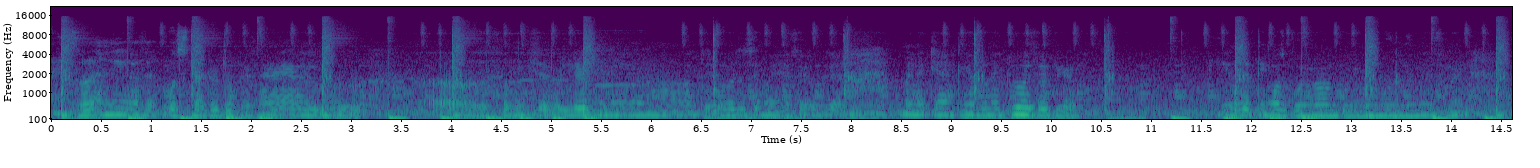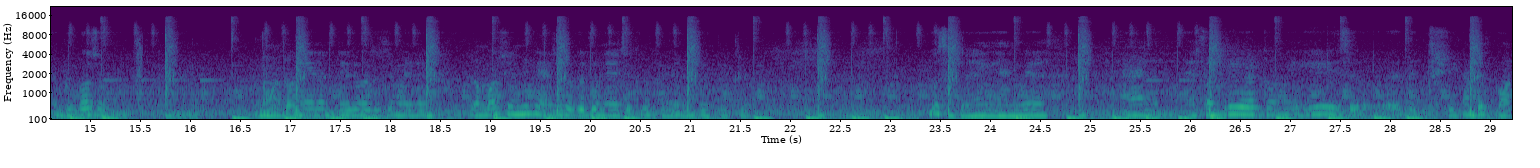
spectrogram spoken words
And suddenly it was started to get, hey, uh, Samisha will let me, you know, there was a मैंने ऐसे हो गया मैंने क्या किया तूने क्यों ऐसे किया everything was going on, going on, going on in his mind. And because of not only that there was this मेरा promotion नहीं किया ऐसे करके तूने ऐसे क्यों किया ऐसे क्यों किया was crying and we and, and somebody had told me he is uh, Shrikant has gone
